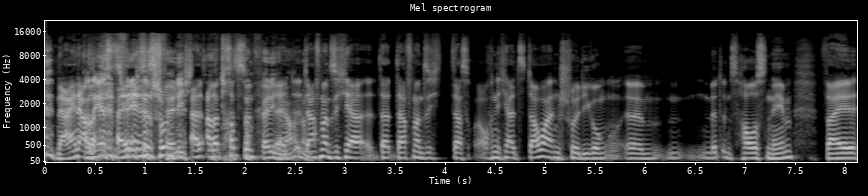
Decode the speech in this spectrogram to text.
Nein, Also aber ich es ist schon, völlig- aber trotzdem äh, darf man sich ja, da, darf man sich das auch nicht als Dauerentschuldigung ähm, mit ins Haus nehmen, weil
